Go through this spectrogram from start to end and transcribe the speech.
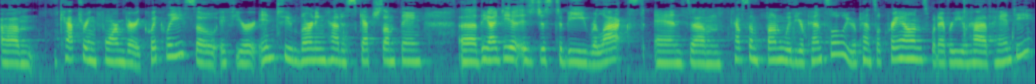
um, capturing form very quickly. So if you're into learning how to sketch something, uh, the idea is just to be relaxed and um, have some fun with your pencil, your pencil crayons, whatever you have handy.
